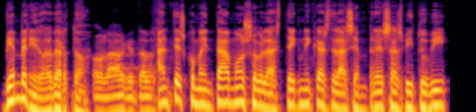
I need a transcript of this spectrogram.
Bienvenido, Alberto. Hola, ¿qué tal? Antes comentamos sobre las técnicas de las empresas B2B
